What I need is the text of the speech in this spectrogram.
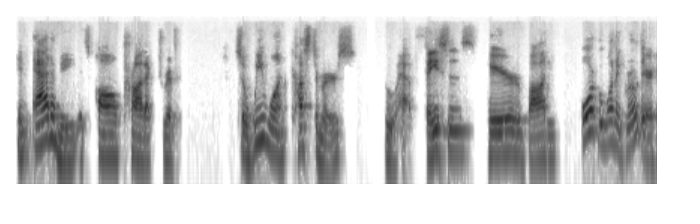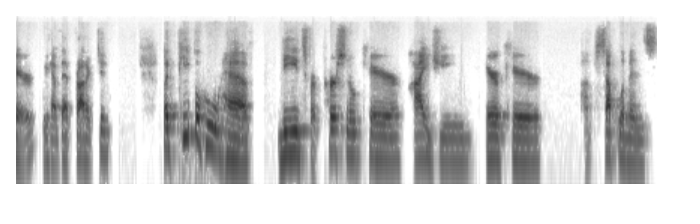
In Atomy, it's all product driven. So we want customers who have faces, hair, body, or who want to grow their hair. We have that product too. But people who have needs for personal care, hygiene, hair care, um, supplements,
